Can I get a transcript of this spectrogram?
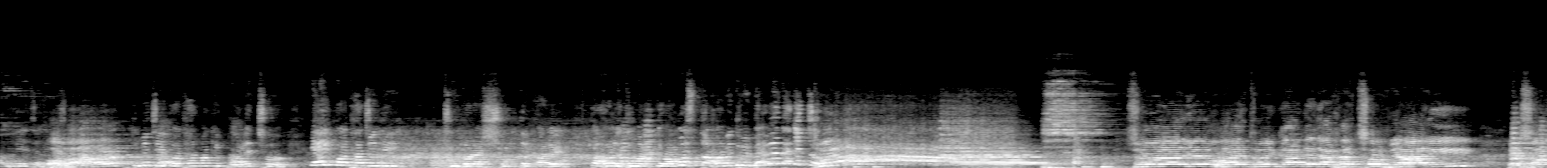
তুমি যে কথা আমাকে বলেছ এই কথা যদি যুবরাজ শুনতে পারে তাহলে তোমার কি অবস্থা হবে তুমি ভেবে দেখেছ? যুবরাজের ভয় তুমি কাকে দেখাচ্ছ প্যারি? এসব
